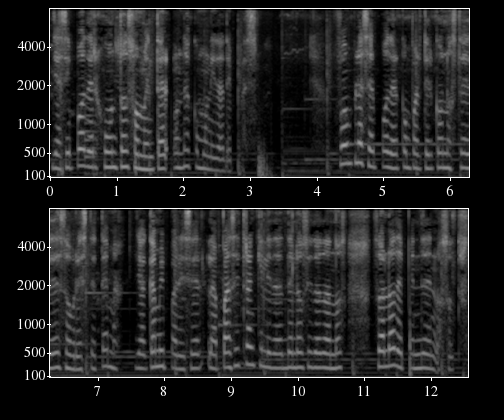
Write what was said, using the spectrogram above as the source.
y así poder juntos fomentar una comunidad de paz. Fue un placer poder compartir con ustedes sobre este tema, ya que a mi parecer la paz y tranquilidad de los ciudadanos solo depende de nosotros.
